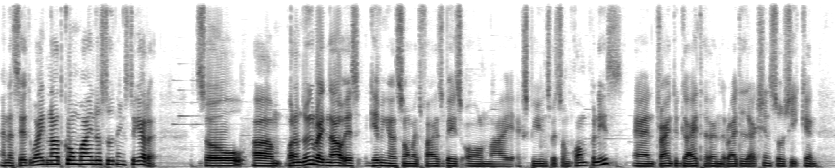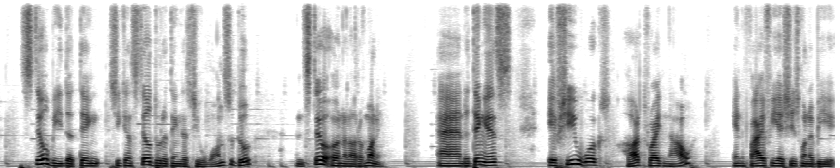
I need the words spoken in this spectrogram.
And I said, why not combine those two things together? So um, what I'm doing right now is giving her some advice based on my experience with some companies and trying to guide her in the right direction so she can still be the thing she can still do the thing that she wants to do and still earn a lot of money. And the thing is, if she works hard right now, in five years, she's going to be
